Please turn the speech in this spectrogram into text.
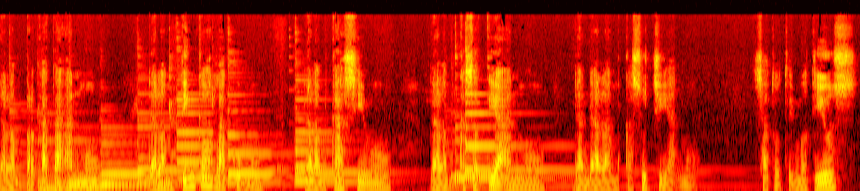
dalam perkataanmu, dalam tingkah lakumu, dalam kasihmu, dalam kesetiaanmu, dan dalam kesucianmu. 1 Timotius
